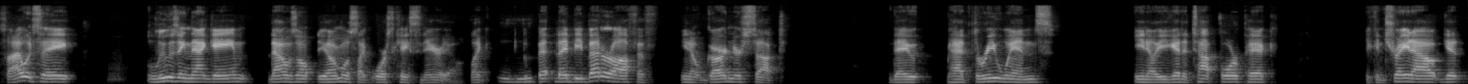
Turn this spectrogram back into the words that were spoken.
So I would say losing that game that was al- almost like worst case scenario. Like mhm. they'd be better off if you know Gardner sucked. They had three wins. You know, you get a top four pick. You can trade out, get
